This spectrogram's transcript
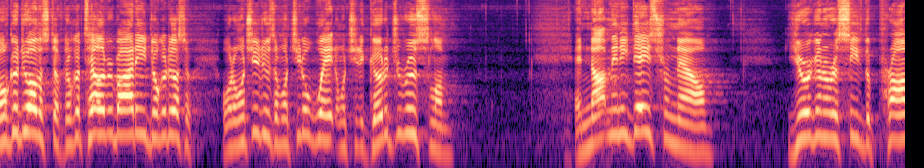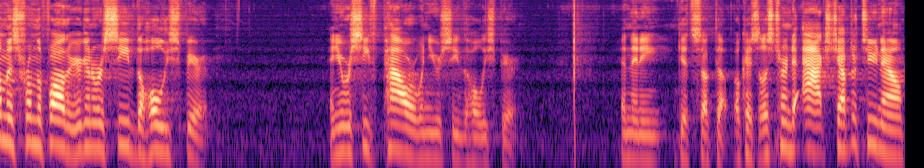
don't go do all this stuff. Don't go tell everybody. Don't go do all this stuff. What I want you to do is I want you to wait. I want you to go to Jerusalem. And not many days from now, you're going to receive the promise from the Father. You're going to receive the Holy Spirit. And you'll receive power when you receive the Holy Spirit. And then he gets sucked up. Okay, so let's turn to Acts chapter 2 now.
